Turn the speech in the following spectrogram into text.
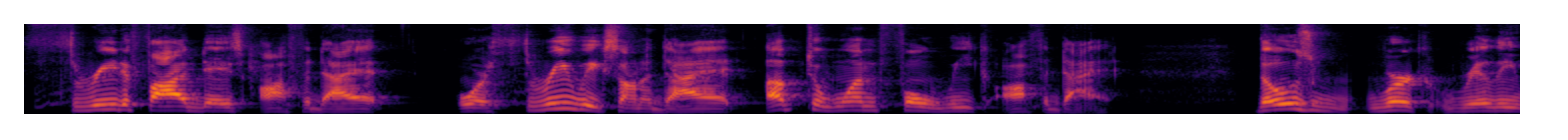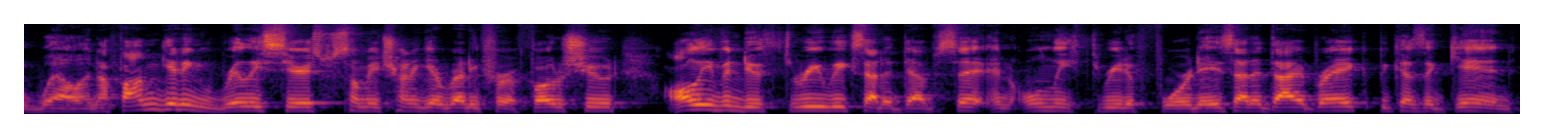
three to five days off a diet, or three weeks on a diet, up to one full week off a diet. Those work really well. And if I'm getting really serious with somebody trying to get ready for a photo shoot, I'll even do three weeks at a deficit and only three to four days at a diet break because again,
